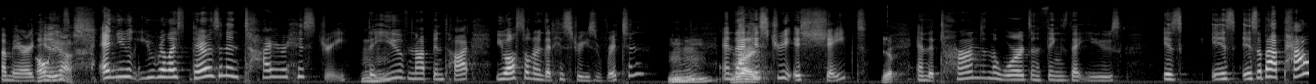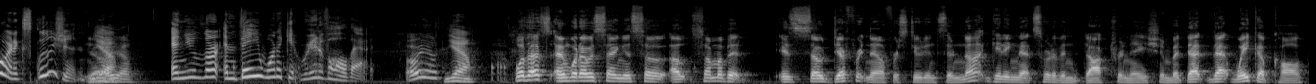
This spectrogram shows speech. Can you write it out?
Americans. Oh, yes. And you you realize there's an entire history that mm-hmm. you've not been taught. You also learn that history is written, mm-hmm. and that Right. history is shaped, Yep. and the terms and the words and the things that use is is is about power and exclusion. Yeah, Yeah. Oh, yeah. And you learn, and they want to get rid of all that. Oh yeah. Yeah. Well, that's and what I was saying is so uh, some of it is so different now for students. They're not getting that sort of indoctrination, but that that wake up call,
